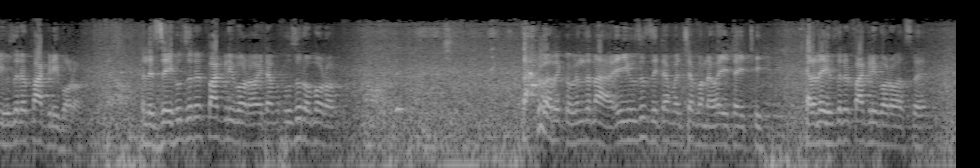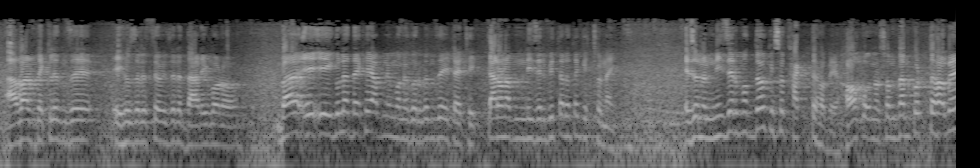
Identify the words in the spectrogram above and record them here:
এই হুজুরের পাগড়ি বড়। তাহলে যে হুজুরের পাগড়ি বড়, এটা হুজুরও বড়। তারপরে কবেন যে, না, এই হুজুর যেটা বলছে মনে হয় এটাই ঠিক। কারণ এই হুজুরের পাগড়ি বড় আছে। আবার দেখলেন যে, এই হুজুরের চেয়ে হুজুরের দাড়ি বড়। বা এইগুলা দেখে আপনি মনে করবেন যে এটাই ঠিক। কারণ আপনি নিজের ভিতরে তো কিছু নাই। এজন্য নিজের মধ্যেও কিছু থাকতে হবে। হক অনুসন্ধান করতে হবে,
